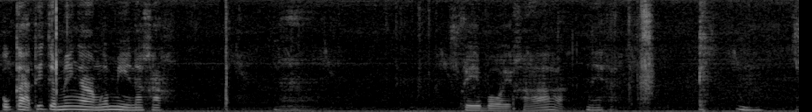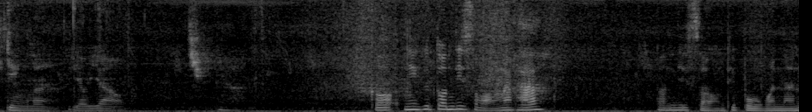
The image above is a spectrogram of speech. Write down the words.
โอกาสที่จะไม่งามก็มีนะคะเพลย์บอยค่ะ นี่ค่ะกิ่งมายาวๆ ก็นี่คือต้นที่สองนะคะ ต้นที่สองที่ปลูกวันนั้น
